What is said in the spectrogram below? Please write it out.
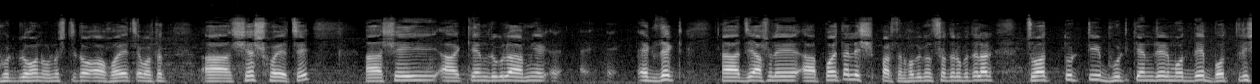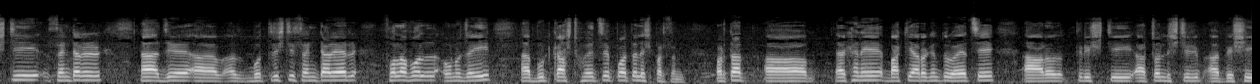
ভোট গ্রহণ অনুষ্ঠিত হয়েছে অর্থাৎ শেষ হয়েছে সেই কেন্দ্রগুলো আমি একজ্যাক্ট যে আসলে পঁয়তাল্লিশ পার্সেন্ট হবিগঞ্জ সদর উপজেলার চুয়াত্তরটি ভোট কেন্দ্রের মধ্যে বত্রিশটি সেন্টারের যে বত্রিশটি সেন্টারের ফলাফল অনুযায়ী ভোট কাস্ট হয়েছে পঁয়তাল্লিশ পার্সেন্ট অর্থাৎ এখানে বাকি আরও কিন্তু রয়েছে আরও তিরিশটি চল্লিশটির বেশি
